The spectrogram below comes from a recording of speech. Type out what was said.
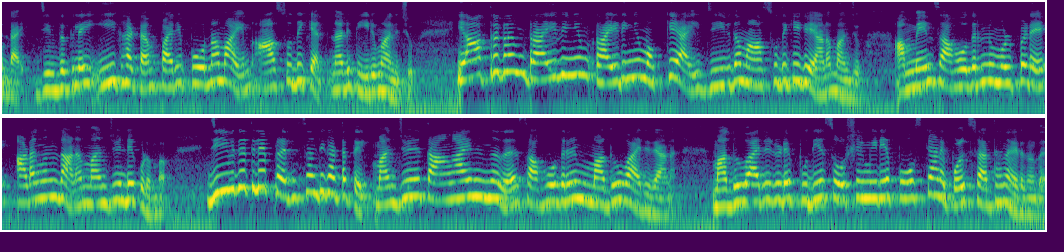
മഞ്ജുവിനുണ്ടായി ജീവിതത്തിലെ ഈ ഘട്ടം പരിപൂർണമായും ആസ്വദിക്കാൻ നടി തീരുമാനിച്ചു. യാത്രകളും ഡ്രൈവിങ്ങും റൈഡിങ്ങും ഒക്കെയായി ജീവിതം ആസ്വദിക്കുകയാണ് മഞ്ജു. അമ്മയും സഹോദരനും ഉൾപ്പെടെ അടങ്ങുന്നതാണ് മഞ്ജുവിന്റെ കുടുംബം. ജീവിതത്തിലെ പ്രതിസന്ധി ഘട്ടത്തിൽ മഞ്ജുവിന് താങ്ങായി നിന്നത് സഹോദരൻ മധു വാര്യരാണ്. മധു വാര്യരുടെ പുതിയ സോഷ്യൽ മീഡിയ പോസ്റ്റാണ് ഇപ്പോൾ ശ്രദ്ധ നേടുന്നത്.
